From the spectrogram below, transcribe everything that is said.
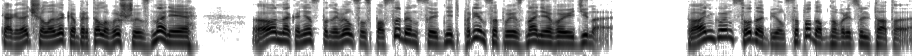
когда человек обретал высшие знания, он наконец становился способен соединить принципы и знания воедино. Пань Гуэнсо добился подобного результата.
